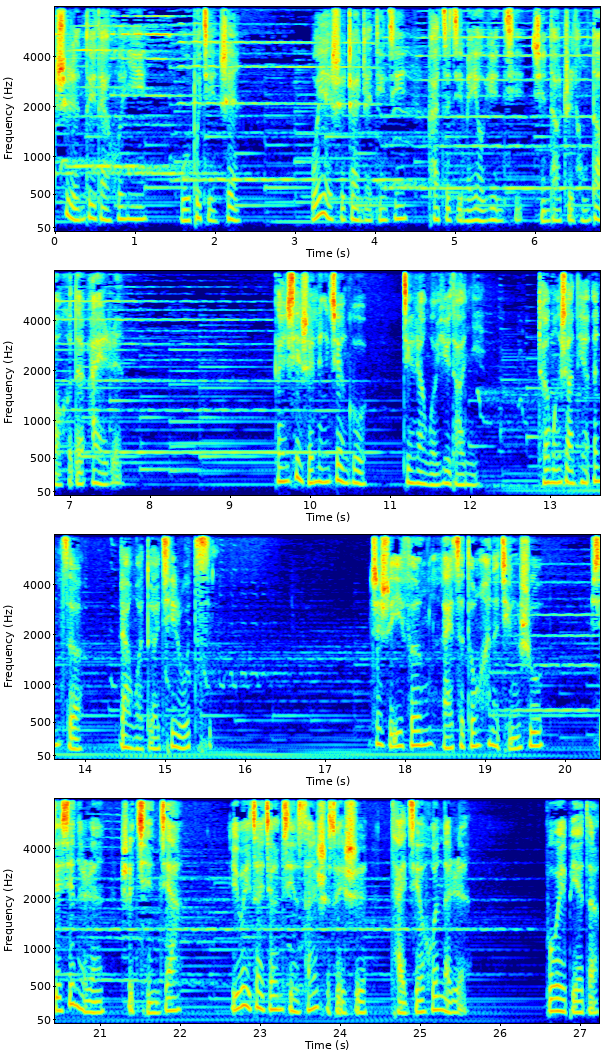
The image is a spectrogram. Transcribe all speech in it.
世人对待婚姻。无不谨慎，我也是战战兢兢，怕自己没有运气寻到志同道合的爱人。感谢神灵眷顾，竟让我遇到你，承蒙上天恩泽，让我得妻如此。这是一封来自东汉的情书，写信的人是秦家，一位在将近三十岁时才结婚的人。不为别的，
